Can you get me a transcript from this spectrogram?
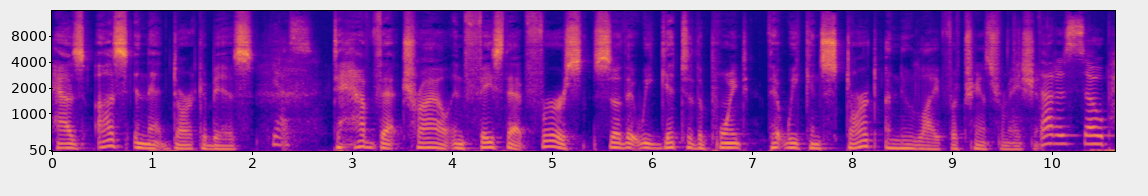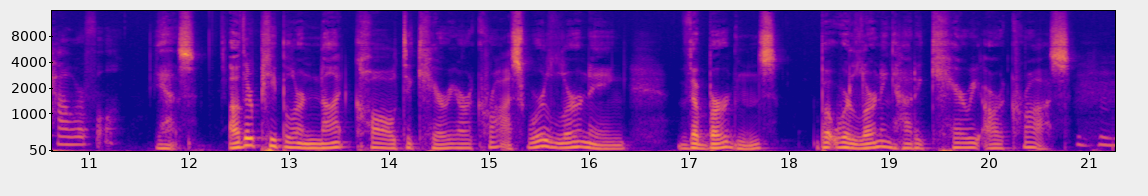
has us in that dark abyss yes to have that trial and face that first so that we get to the point that we can start a new life of transformation. that is so powerful yes. Other people are not called to carry our cross. We're learning the burdens, but we're learning how to carry our cross. Mm-hmm.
